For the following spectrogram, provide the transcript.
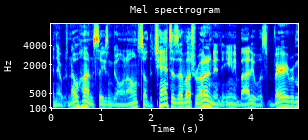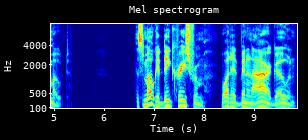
and there was no hunting season going on, so the chances of us running into anybody was very remote. The smoke had decreased from what had been an hour ago, and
